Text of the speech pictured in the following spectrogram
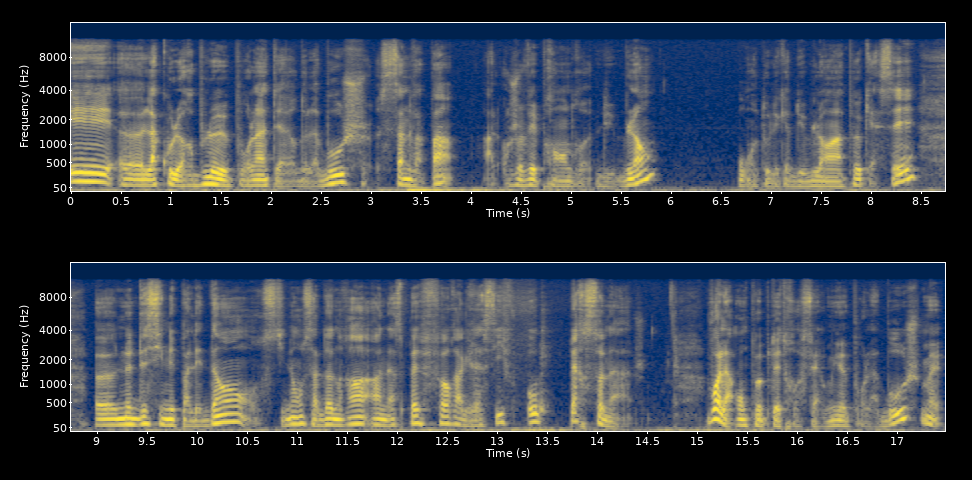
Et euh, la couleur bleue pour l'intérieur de la bouche, ça ne va pas. Alors je vais prendre du blanc, ou en tous les cas du blanc un peu cassé. Euh, ne dessinez pas les dents, sinon ça donnera un aspect fort agressif au personnage. Voilà, on peut peut-être faire mieux pour la bouche, mais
